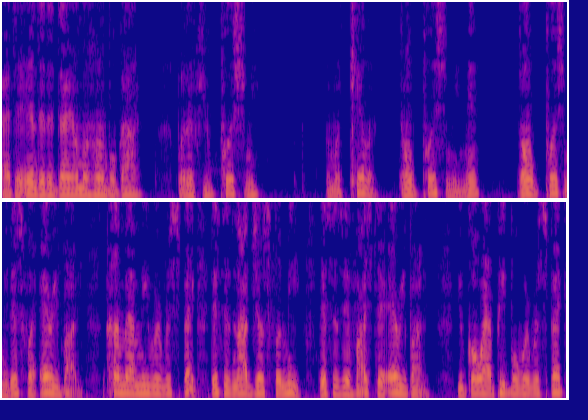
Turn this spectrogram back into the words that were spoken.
at the end of the day, I'm a humble guy. But if you push me, I'm a killer. Don't push me, man. Don't push me. This for everybody. Come at me with respect. This is not just for me. This is advice to everybody. You go at people with respect.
